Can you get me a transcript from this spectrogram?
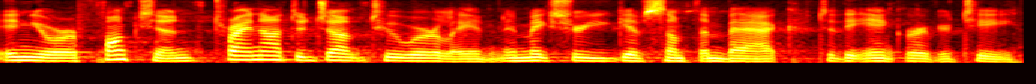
in your function. Try not to jump too early and, and make sure you give something back to the anchor of your T.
